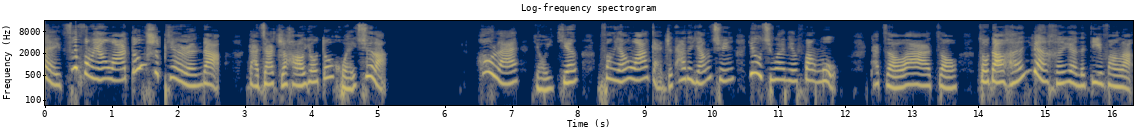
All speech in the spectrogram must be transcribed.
每次放羊娃都是骗人的，大家只好又都回去了。后来有一天，放羊娃赶着他的羊群又去外面放牧。他走啊走，走到很远很远的地方了。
